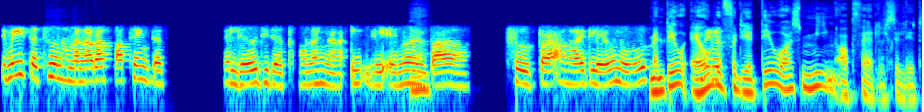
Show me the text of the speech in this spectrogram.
det meste af tiden har man nok også bare tænkt, at hvad lavede de der dronninger egentlig andet Ja. end bare at føde børn og ikke lave noget? Men det er jo ærgerligt, Men- fordi det er jo også min opfattelse lidt.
